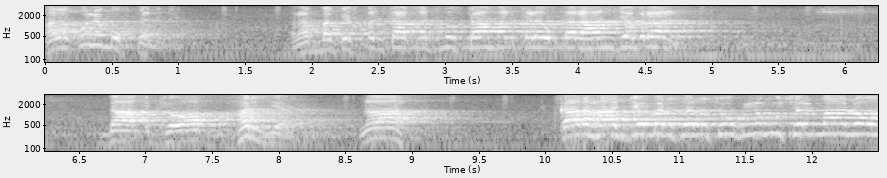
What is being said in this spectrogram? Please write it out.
خلقون مختلف۔ رب کے خپل طاقت مفتعمل کرو کرہن جبرن۔ دا جواب ہر جگہ نہ کرہا جبر سر سوکل مسلمانوں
